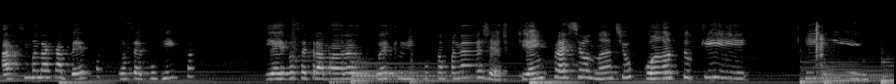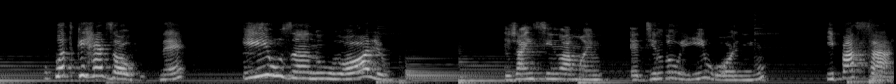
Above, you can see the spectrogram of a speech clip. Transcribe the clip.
acima da cabeça, você borrifa e aí você trabalha o equilíbrio do campo energético. E é impressionante o quanto que, que o quanto que resolve, né? E usando o óleo, eu já ensino a mãe a diluir o olhinho e passar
